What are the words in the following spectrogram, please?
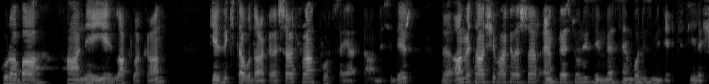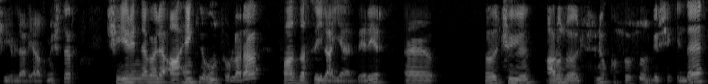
Gurabahane-i Laklakan, Gezi kitabı da arkadaşlar Frankfurt seyahatnamesidir. E, Ahmet Haşim arkadaşlar empresyonizm ve sembolizmin etkisiyle şiirler yazmıştır. Şiirinde böyle ahenkli unsurlara fazlasıyla yer verir. E, ölçüyü, aruz ölçüsünü kusursuz bir şekilde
